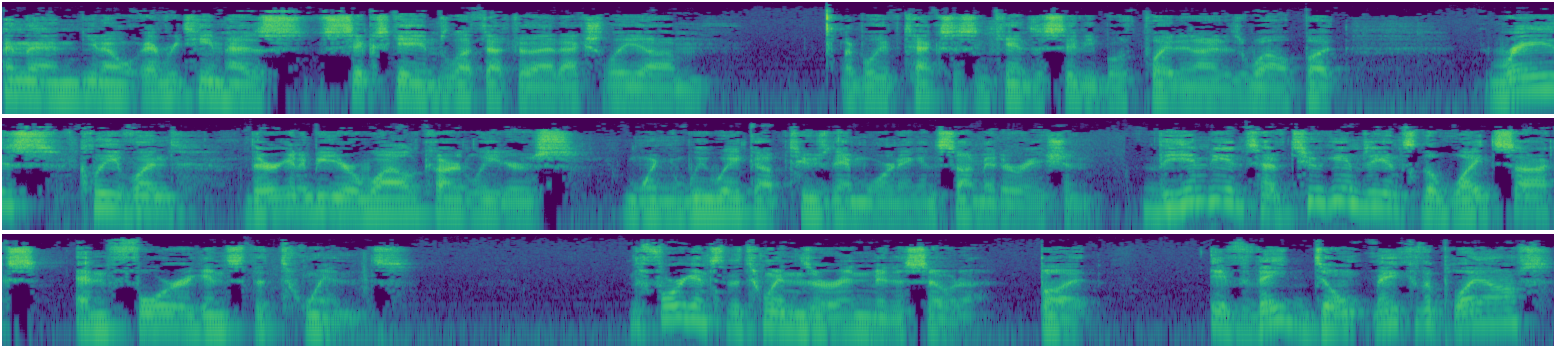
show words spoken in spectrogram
and then you know every team has six games left after that. Actually, um, I believe Texas and Kansas City both play tonight as well. But Rays, Cleveland, they're going to be your wild card leaders when we wake up Tuesday morning in some iteration. The Indians have two games against the White Sox and four against the Twins. The four against the Twins are in Minnesota, but if they don't make the playoffs,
